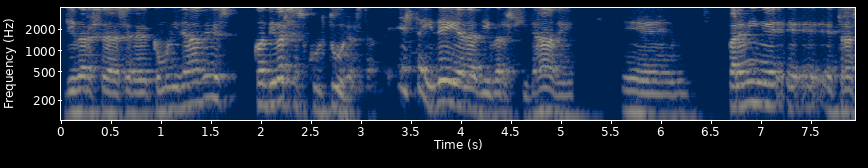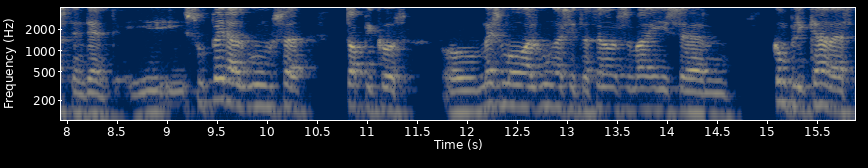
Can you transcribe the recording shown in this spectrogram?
diversas eh, comunidades con diversas culturas tamén. Esta idea da diversidade eh, para min é, é, é trascendente e, e supera algúns uh, tópicos ou mesmo algunhas situacións máis um, complicadas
